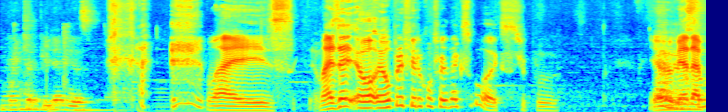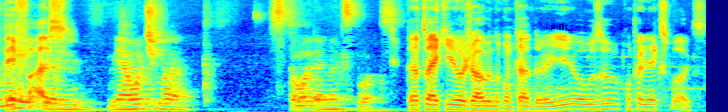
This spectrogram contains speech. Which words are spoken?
Muita pilha mesmo. mas. Mas é, eu, eu prefiro o controle do Xbox, tipo. Eu, é, me adaptei fácil. Minha, minha última história no Xbox. Tanto é que eu jogo no computador e eu uso o controle de Xbox.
